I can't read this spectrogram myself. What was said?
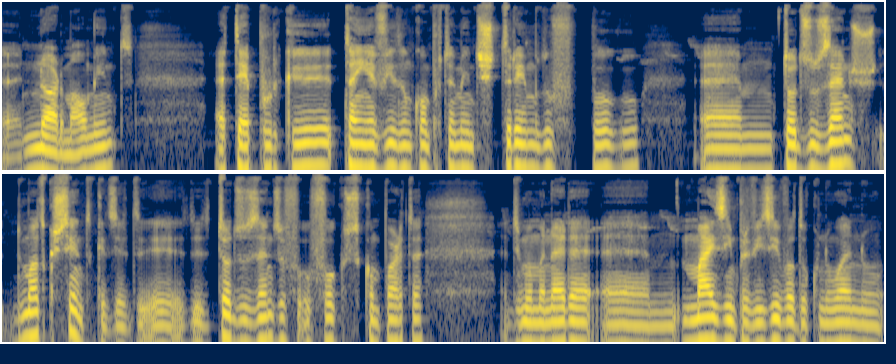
uh, normalmente, até porque tem havido um comportamento extremo do fogo um, todos os anos de modo crescente. Quer dizer, de, de todos os anos o, o, fogo se comporta de uma maneira um, mais imprevisível do que no ano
